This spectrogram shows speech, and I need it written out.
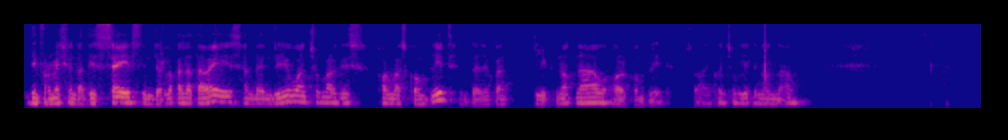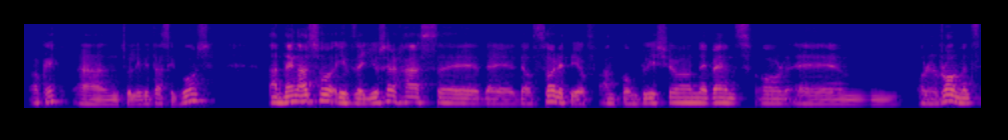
the information that is saved in your local database. And then do you want to mark this form as complete? Then you can click not now or complete. So I'm going to click not now. Okay, and to leave it as it was. And then also if the user has uh, the, the authority of uncompletion events or, um, or enrollments,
